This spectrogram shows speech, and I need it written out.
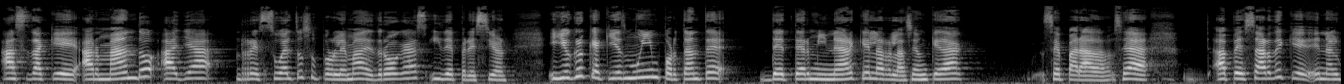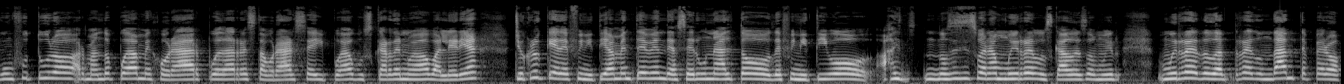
hasta que Armando haya resuelto su problema de drogas y depresión. Y yo creo que aquí es muy importante determinar que la relación queda separada. O sea, a pesar de que en algún futuro Armando pueda mejorar, pueda restaurarse y pueda buscar de nuevo a Valeria, yo creo que definitivamente deben de hacer un alto definitivo. Ay, no sé si suena muy rebuscado eso, muy, muy redundante, pero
